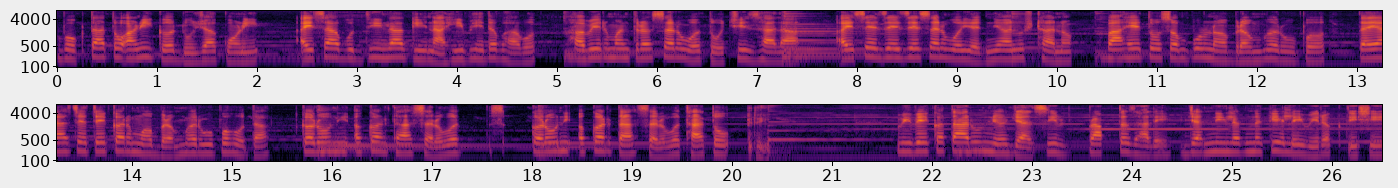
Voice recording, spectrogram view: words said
भोगता तो आणिक दुजा कोणी? ऐसा बुद्धीला की नाही भेदभाव? हवीर मंत्र सर्व तोची झाला. ऐसे जे जे सर्व यज्ञ अनुष्ठान पाहे तो संपूर्ण ब्रह्मरूप. तयाचे ते कर्म ब्रह्मरूप होता. करोनी अकर्ता सर्व करोनी अकर्ता सर्वथा तो विवेकतारुण्य ज्यासी प्राप्त झाले ज्यांनी लग्न केले विरक्तीशी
